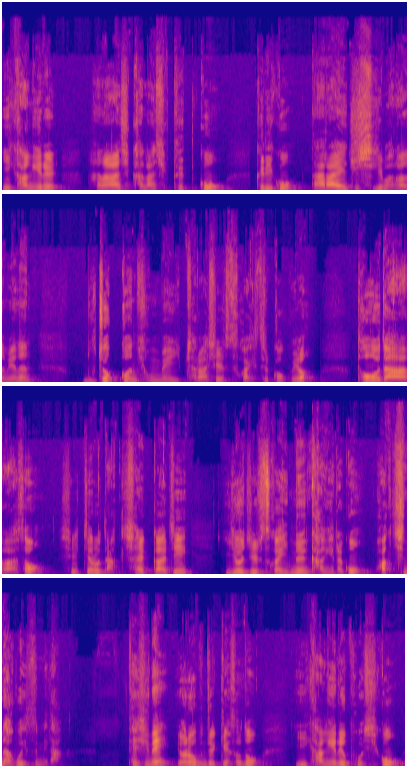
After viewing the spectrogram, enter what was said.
이 강의를 하나씩 하나씩 듣고 그리고 따라해 주시기만 하면은 무조건 경매에 입찰하실 수가 있을 거고요. 더 나아가서 실제로 낙찰까지 이어질 수가 있는 강의라고 확신하고 있습니다. 대신에 여러분들께서도 이 강의를 보시고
